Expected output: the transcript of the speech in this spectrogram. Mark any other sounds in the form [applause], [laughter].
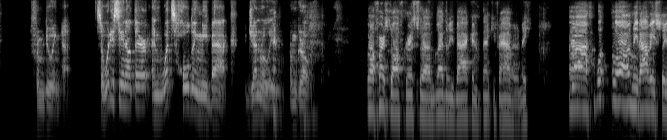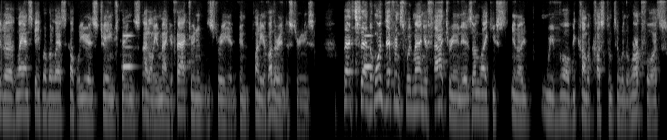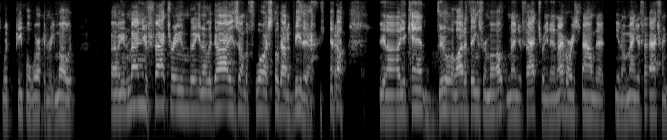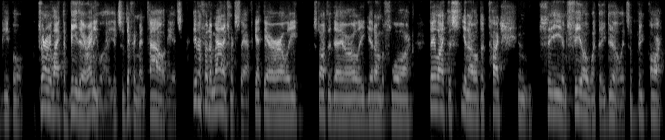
from doing that? So, what are you seeing out there, and what's holding me back generally [laughs] from growth? Well, first off, Chris, uh, I'm glad to be back, and thank you for having me. Uh, well, well, I mean, obviously, the landscape over the last couple of years changed things, not only in manufacturing industry and in plenty of other industries. That said, the one difference with manufacturing is, unlike you, you know, we've all become accustomed to in the workforce with people working remote. I mean, manufacturing, the you know, the guys on the floor still got to be there. [laughs] You know, you know, you can't do a lot of things remote in manufacturing. And I've always found that you know, manufacturing people generally like to be there anyway. It's a different mentality. It's even for the management staff, get there early, start the day early, get on the floor they like to you know to touch and see and feel what they do. It's a big part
